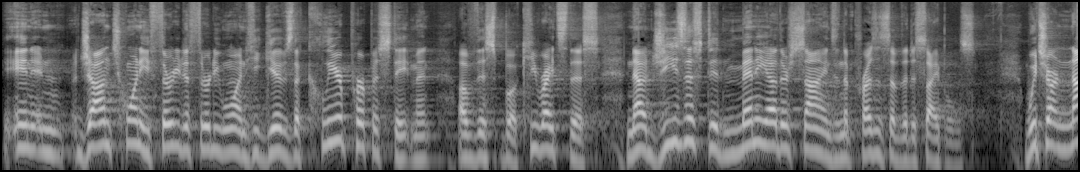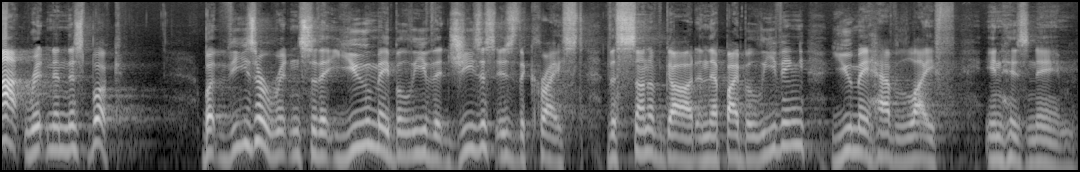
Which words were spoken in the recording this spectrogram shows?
In, in John 20, 30 to 31, he gives the clear purpose statement of this book. He writes this Now Jesus did many other signs in the presence of the disciples, which are not written in this book. But these are written so that you may believe that Jesus is the Christ, the Son of God, and that by believing you may have life in his name.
